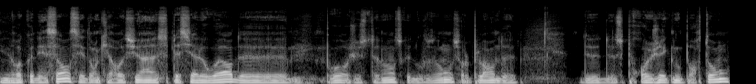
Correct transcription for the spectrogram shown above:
Une reconnaissance, et donc il a reçu un special award euh, pour justement ce que nous faisons sur le plan de, de ce projet que nous portons.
